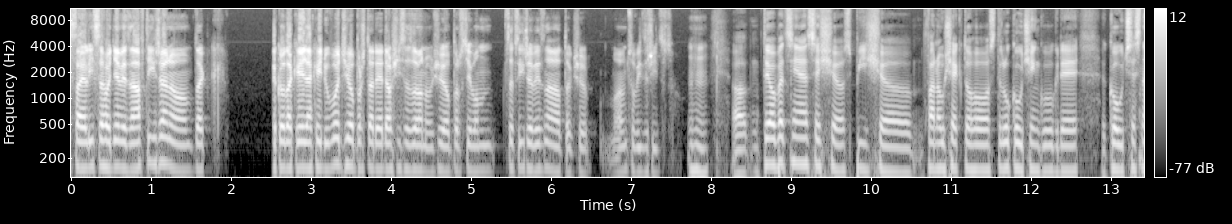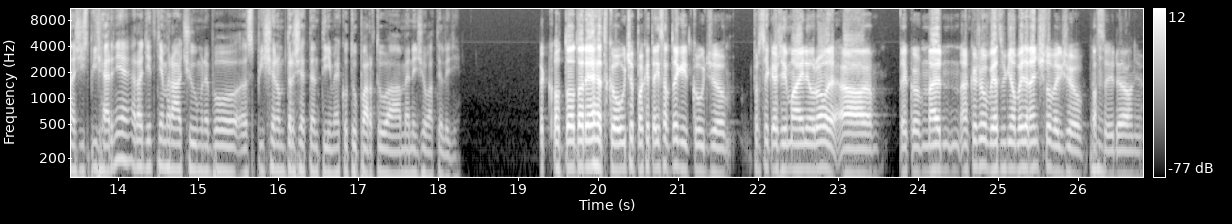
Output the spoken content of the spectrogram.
Silis se hodně vyzná v té hře, no, tak jako taky nějaký důvod, že jo, proč tady je další sezónu, že jo, prostě on se v té hře vyzná, takže mám co víc říct. Mm-hmm. Ty obecně jsi eh, spíš eh, fanoušek toho stylu coachingu, kdy coach se snaží spíš herně radit těm hráčům, nebo eh, spíš jenom držet ten tým jako tu partu a manažovat ty lidi? Tak o to tady je head coach a pak je tady strategy coach, že jo. Prostě každý má jinou roli a jako na, na každou věc by měl být jeden člověk, že jo, mm-hmm. asi ideálně.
